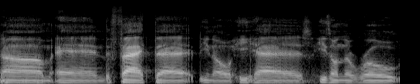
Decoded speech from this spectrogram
um, and the fact that you know he has he's on the road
